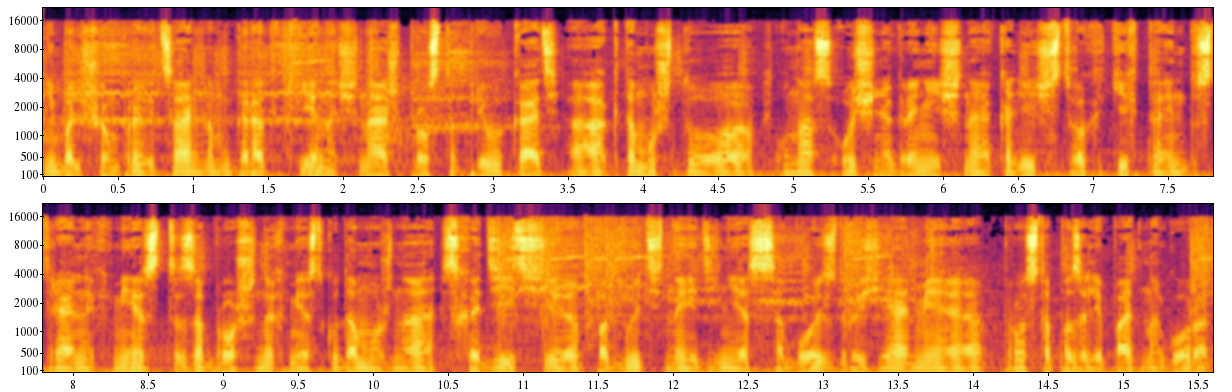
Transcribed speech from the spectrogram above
небольшом провинциальном городке, начинаешь просто привыкать а, к тому, что у нас очень ограниченное количество каких-то индустриальных мест, заброшенных мест, куда можно сходить, э, побыть наедине с собой, с друзьями, просто позалипать на город.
